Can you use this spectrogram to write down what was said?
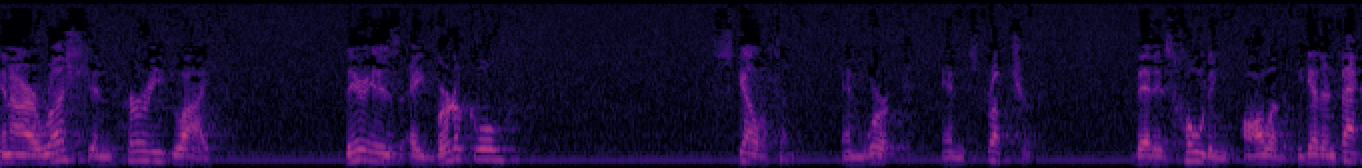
in our rush and hurried life, there is a vertical skeleton and work and structure that is holding all of it together. In fact,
